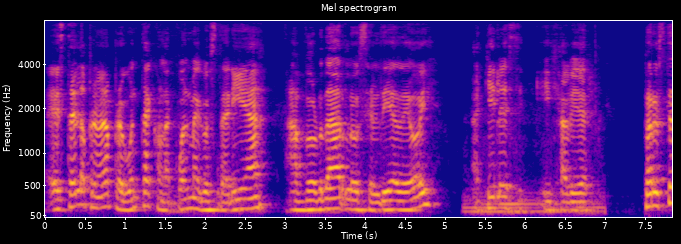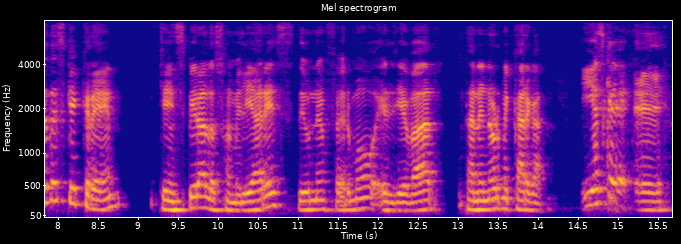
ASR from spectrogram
Esta es la primera pregunta con la cual me gustaría abordarlos el día de hoy, Aquiles y Javier. Para ustedes, ¿qué creen que inspira a los familiares de un enfermo el llevar tan enorme carga? Y es que eh,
